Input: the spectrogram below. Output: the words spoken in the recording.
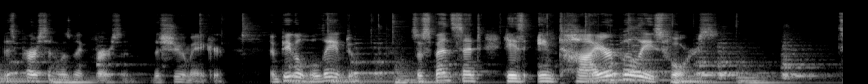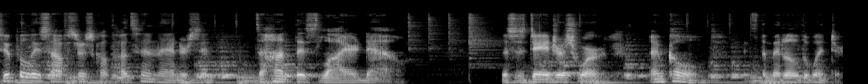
This person was McPherson, the shoemaker, and people believed him. So Spence sent his entire police force, two police officers called Hudson and Anderson, to hunt this liar down. This is dangerous work. I'm cold. It's the middle of the winter.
